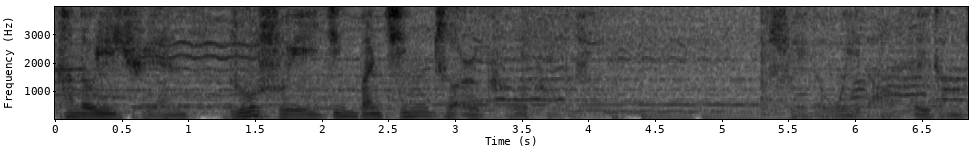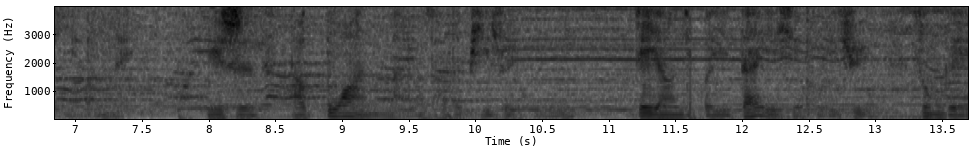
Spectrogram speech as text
看到一泉如水晶般清澈而可口的水，水的味道非常甜。于是他灌满了他的皮水壶，这样就可以带一些回去送给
